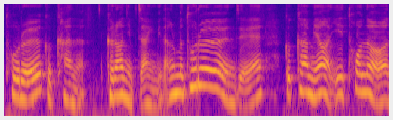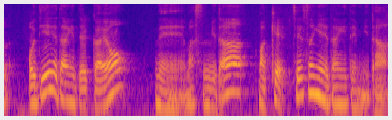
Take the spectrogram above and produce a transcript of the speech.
토를 극하는 그런 입장입니다. 그러면 토를 이제 극하면 이 토는 어디에 해당이 될까요? 네, 맞습니다. 마켓, 재성에 해당이 됩니다.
